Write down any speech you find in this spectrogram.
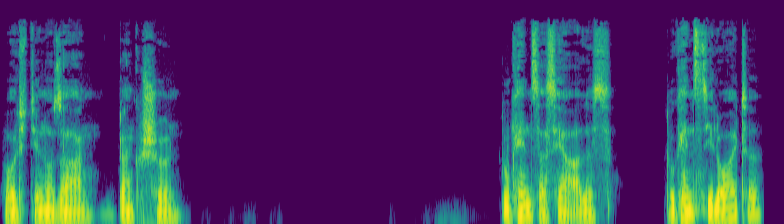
wollte ich dir nur sagen, Dankeschön. Du kennst das ja alles. Du kennst die Leute.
